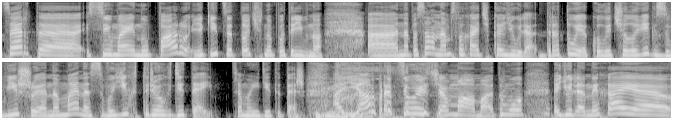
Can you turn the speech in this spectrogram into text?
концерт е, сімейну пару, якій це точно потрібно. Написала нам слухачка Юля: дратує, коли чоловік звішує на мене своїх трьох дітей. Це мої діти теж. А я працююча мама. Тому Юля, нехай е,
